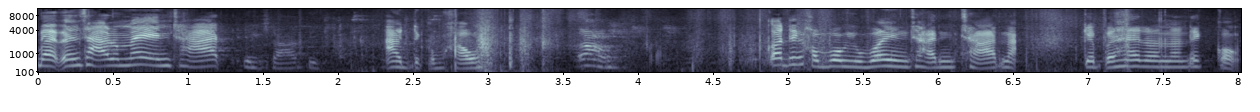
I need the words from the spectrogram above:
แบบเอ็นชาร์หรือไม่เอ็นชาร์เป็นชาร์จดิเอาเก็บกับเขาอ้าวก็ที่เขาบอกอยู่ว่าเอ็นชาร์เอ็นชาร์น่ะ เก็บไปให้แล้วนั้นได้กล่อง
